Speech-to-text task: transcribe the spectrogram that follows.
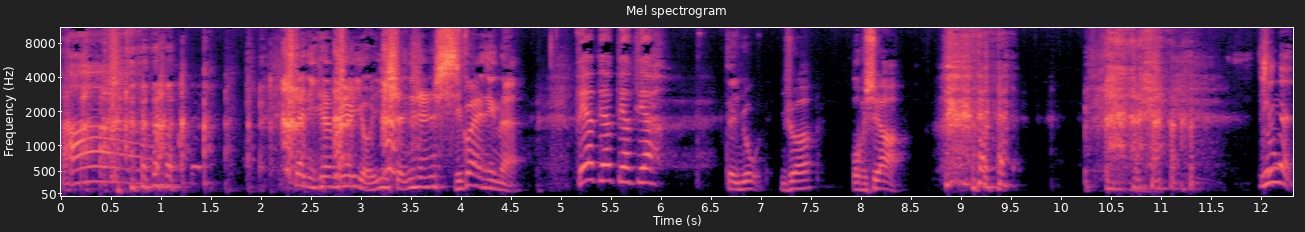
啊！但你可能没有有意识，你是习惯性的。不要不要不要不要！对，你说你说我不需要。真的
